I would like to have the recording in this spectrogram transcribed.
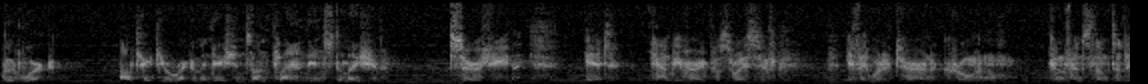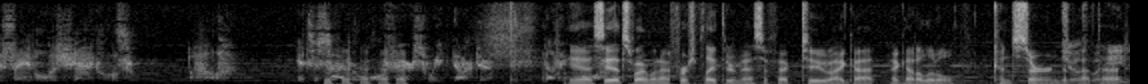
Good work. I'll take your recommendations on planned installation. Sir, she... It can be very persuasive. If it were to turn a crewman, convince them to disable the shackles, well... It's a cyber warfare suite, Doctor. Nothing Yeah, more. see, that's why when I first played through Mass Effect 2, I got I got a little concerned Shows about that.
